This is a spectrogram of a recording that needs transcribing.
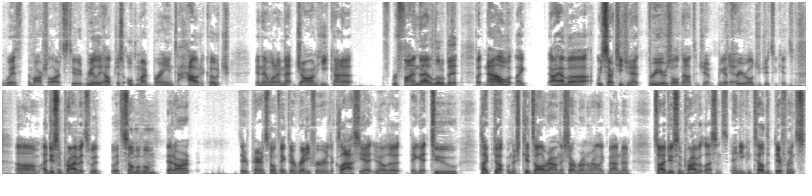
with the martial arts too. It really helped just open my brain to how to coach. And then when I met John, he kind of refined that a little bit. But now, like I have a we start teaching at three years old now at the gym. We got yeah. three year old jujitsu kids. Um, I do some privates with with some of them that aren't their parents don't think they're ready for the class yet. You know, the, they get too hyped up when there's kids all around. They start running around like madmen. So I do some private lessons, and you can tell the difference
